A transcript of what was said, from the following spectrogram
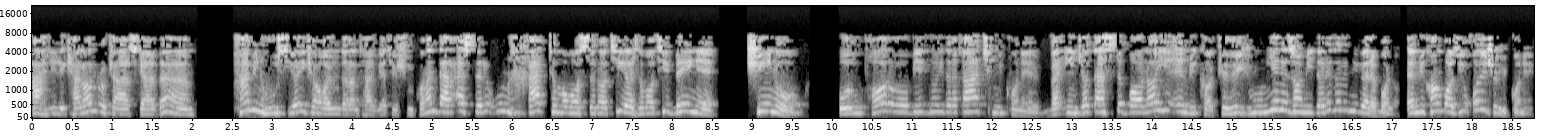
تحلیل کلان رو که عرض کردم همین حوسیایی که آقایون دارن تربیتش می‌کنن در اصل اون خط مواصلاتی ارتباطی بین چین و اروپا رو به یک نوعی داره قطع می‌کنه و اینجا دست بالای امریکا که هژمونی نظامی داره داره می‌بره بالا. امریکا هم بازی خودش رو می‌کنه.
